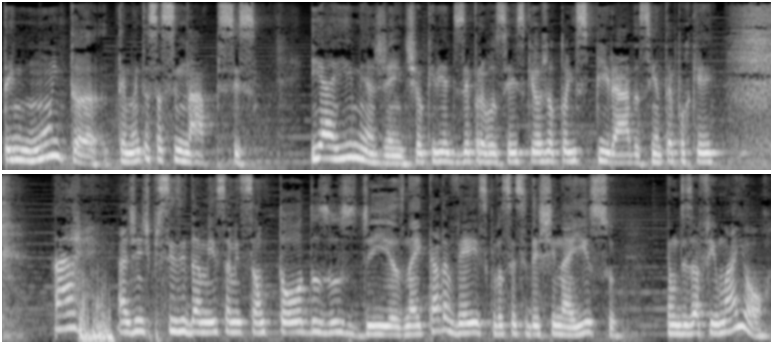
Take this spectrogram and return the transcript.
tem muita, tem muitas sinapses. E aí, minha gente, eu queria dizer para vocês que hoje eu tô inspirada, assim, até porque Ai, a gente precisa ir da missa à missão todos os dias, né? E cada vez que você se destina a isso, é um desafio maior.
